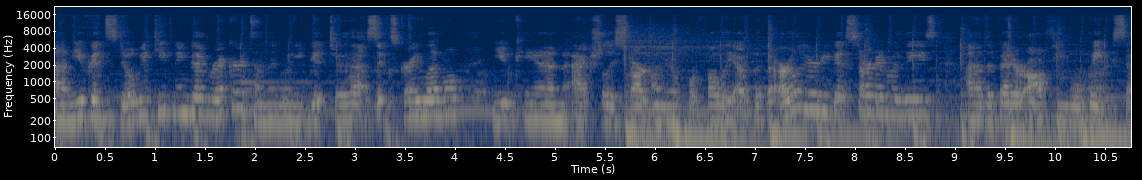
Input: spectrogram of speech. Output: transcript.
Um, you can still be keeping good records and then when you get to that sixth grade level, you can actually start on your portfolio. But the earlier you get started with these, uh, the better off you will be. So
